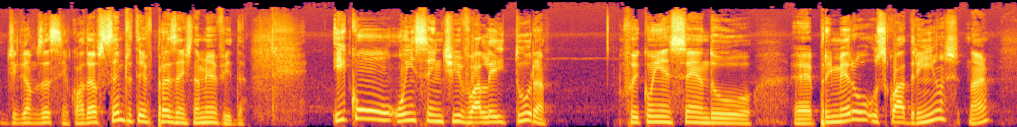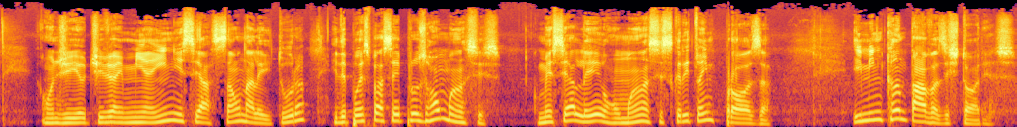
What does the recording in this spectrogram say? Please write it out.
digamos assim. O cordel sempre teve presente na minha vida. E com o incentivo à leitura, fui conhecendo é, primeiro os quadrinhos, né? Onde eu tive a minha iniciação na leitura e depois passei para os romances. Comecei a ler romance escrito em prosa e me encantava as histórias.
